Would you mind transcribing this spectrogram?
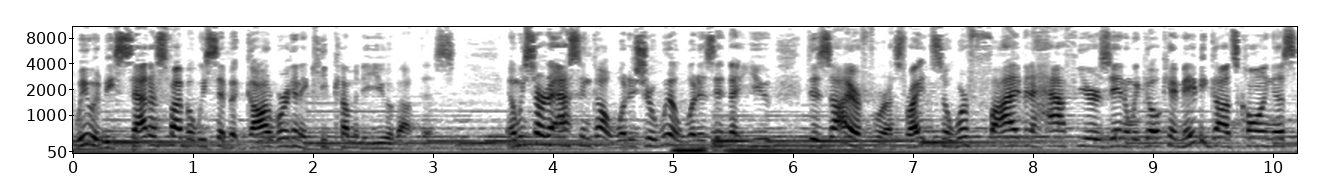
We would be satisfied, but we said, but God, we're going to keep coming to you about this. And we started asking God, what is your will? What is it that you desire for us, right? So we're five and a half years in and we go, okay, maybe God's calling us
